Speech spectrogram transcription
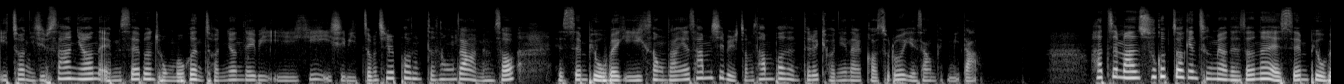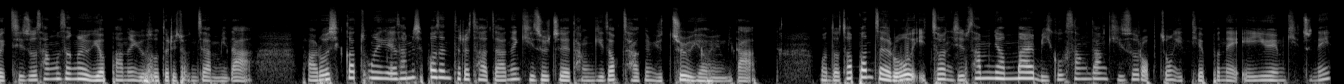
2024년 M7 종목은 전년 대비 이익이 22.7% 성장하면서 S&P 500 이익 성장의 31.3%를 견인할 것으로 예상됩니다. 하지만 수급적인 측면에서는 S&P 500 지수 상승을 위협하는 요소들이 존재합니다. 바로 시가총액의 30%를 차지하는 기술주의 단기적 자금 유출 위험입니다. 먼저 첫 번째로 2023년 말 미국 상장 기술 업종 ETF 내 AUM 기준의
